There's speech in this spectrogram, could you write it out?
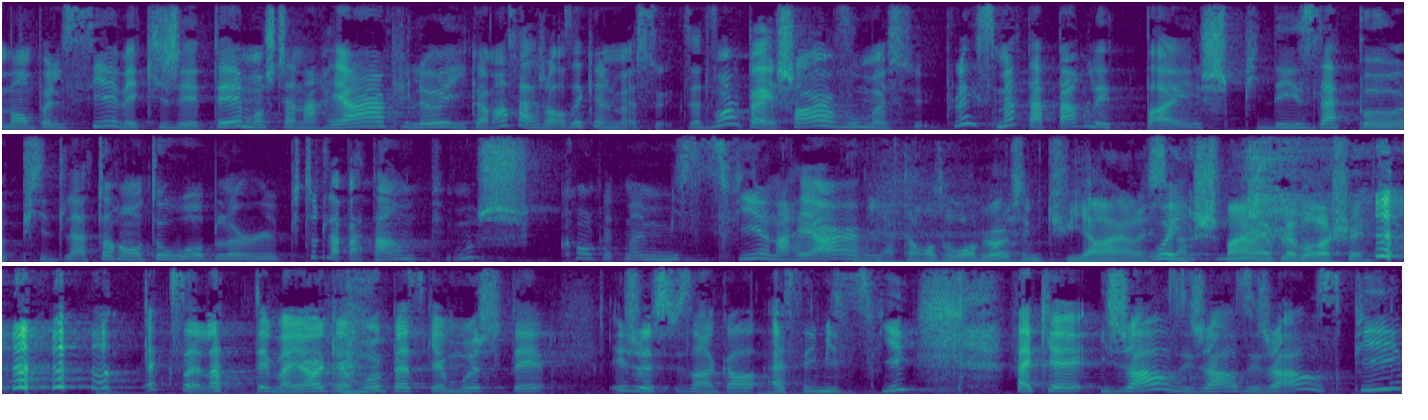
mon policier avec qui j'étais, moi, j'étais en arrière, puis là, il commence à jaser avec le monsieur. « Êtes-vous un pêcheur, vous, monsieur? » Puis là, ils se mettent à parler de pêche, puis des appâts, puis de la Toronto Wobbler, puis toute la patente. Puis moi, je suis complètement mystifiée en arrière. La Toronto Wobbler, c'est une cuillère. Ça marche super bien le brochet. Excellent, t'es meilleur que moi parce que moi j'étais et je suis encore assez mystifiée. Fait que il jase, il jase, il jase, puis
